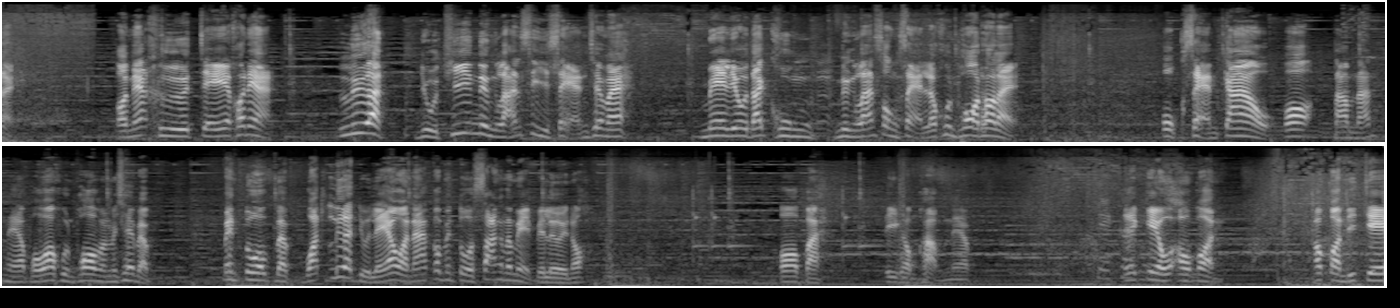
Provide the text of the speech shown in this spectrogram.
หน่อยตอนนี้คือเจเขาเนี่ยเลือดอยู่ที่1ล้าน4แสนใช่ไหมเมเลียวดัสคุง1ล้าน2แสนแล้วคุณพ่อเท่าไหร่6แสนเก้าก็ตามนั้นนะครับเพราะว่าคุณพ่อมันไม่ใช่แบบ เป็นตัวแบบวัดเลือดอยู่แล้วนะก็เป็นตัวสร้างดาเมจไปเลยเนาะก็ไปตีขำๆนะครับ เจ๊เกลเอาก่อน เอาก่อนดิเจ๊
